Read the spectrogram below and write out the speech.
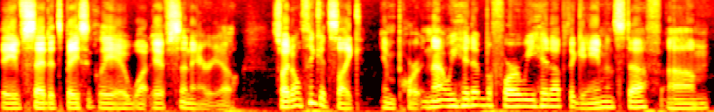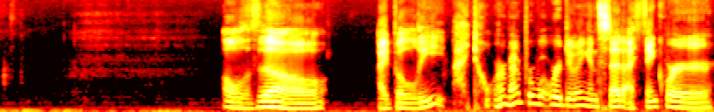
they've said it's basically a what if scenario. So I don't think it's like important that we hit it before we hit up the game and stuff. Um, although I believe I don't remember what we're doing instead. I think we're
